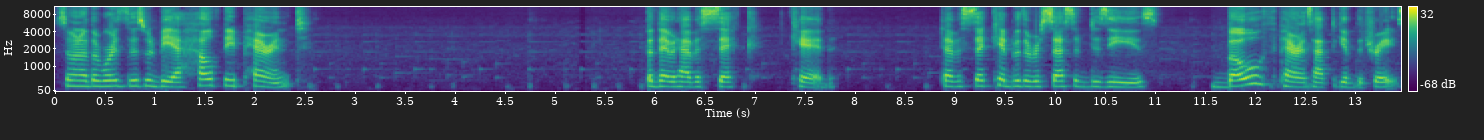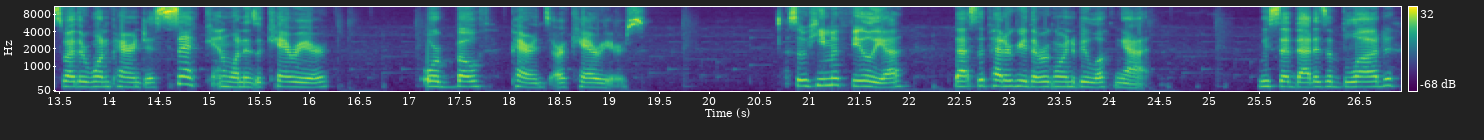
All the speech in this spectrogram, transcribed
So, in other words, this would be a healthy parent, but they would have a sick kid. To have a sick kid with a recessive disease both parents have to give the trait. So either one parent is sick and one is a carrier, or both parents are carriers. So hemophilia That's the pedigree that we're going to be looking at. We said that is a blood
